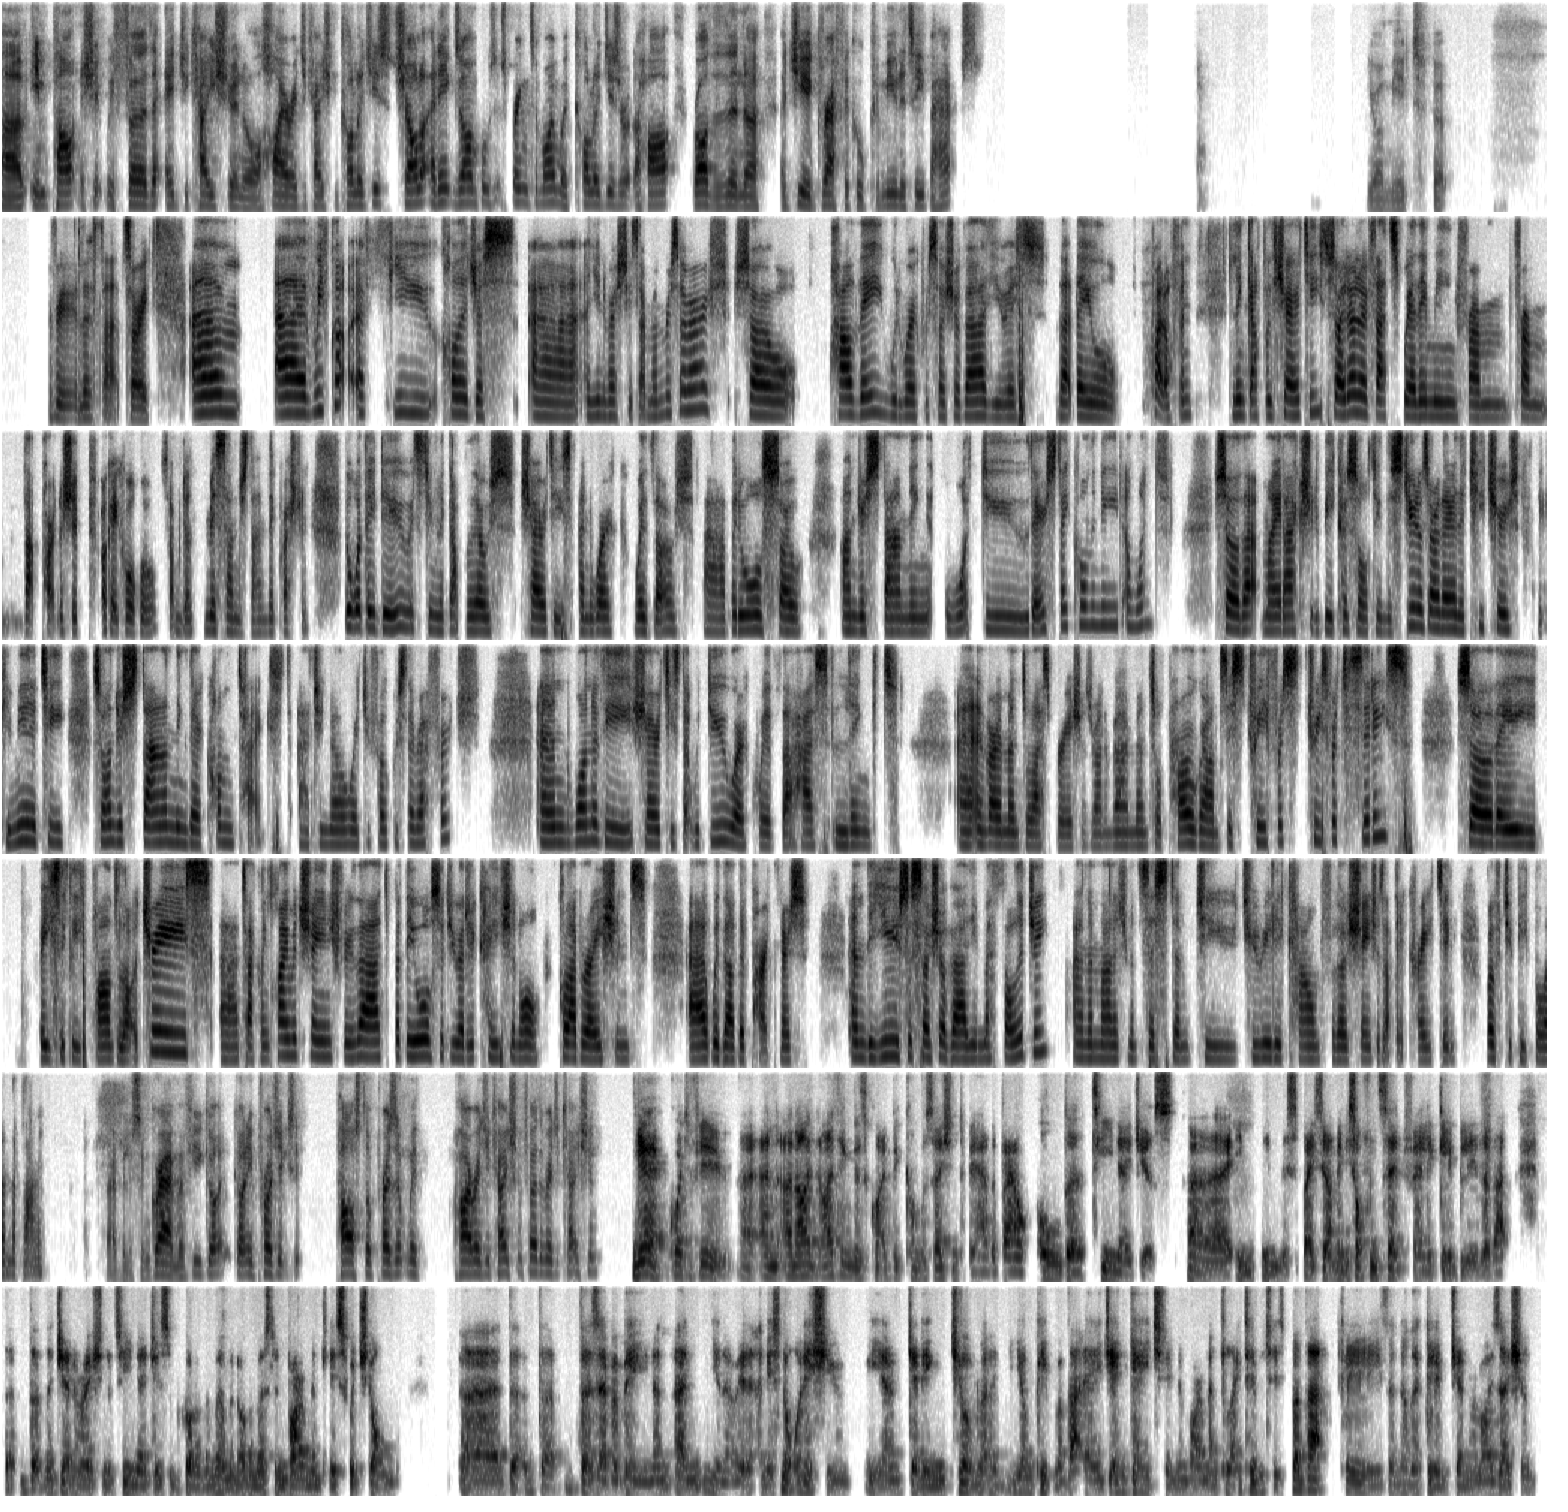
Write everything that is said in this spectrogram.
uh, in partnership with further education or higher education colleges? Charlotte, any examples that spring to mind where colleges are at the heart rather than a, a geographical community, perhaps? You're on mute, but. I realized that, sorry. Um, uh, we've got a few colleges uh, and universities are members of ours. So how they would work with social value is that they will quite often link up with charities. So I don't know if that's where they mean from from that partnership. Okay, cool, cool. So I'm done misunderstanding the question. But what they do is to link up with those charities and work with those, uh, but also understanding what do their stakeholder need and want. So that might actually be consulting the students are there, the teachers, the community. So understanding their context uh, to know where to focus their efforts. And one of the charities that we do work with that has linked uh, environmental aspirations around environmental programs is Tree for, Trees for Cities. So they basically plant a lot of trees, uh, tackling climate change through that, but they also do educational collaborations uh, with other partners. And they use a social value methodology and a management system to, to really account for those changes that they're creating, both to people and the planet. Fabulous. And Graham, have you got, got any projects past or present with higher education, further education? Yeah, quite a few, uh, and and I, I think there's quite a big conversation to be had about older teenagers uh, in in this space. I mean, it's often said fairly glibly that that, that that the generation of teenagers we've got at the moment are the most environmentally switched on uh, that, that there's ever been. And and you know and it's not an issue you know getting children young people of that age engaged in environmental activities. But that clearly is another glib generalization.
